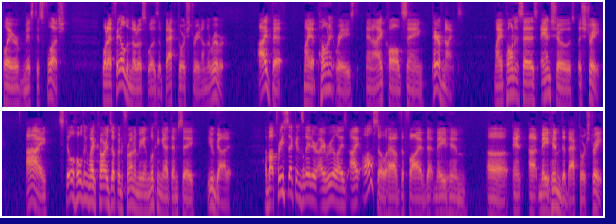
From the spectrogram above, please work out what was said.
player missed his flush. What I failed to notice was a backdoor straight on the river. I bet my opponent raised, and I called saying, pair of nines. My opponent says and shows a straight. I, still holding my cards up in front of me and looking at them, say, You got it. About three seconds later, I realize I also have the five that made him uh, and uh, made him the backdoor straight.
